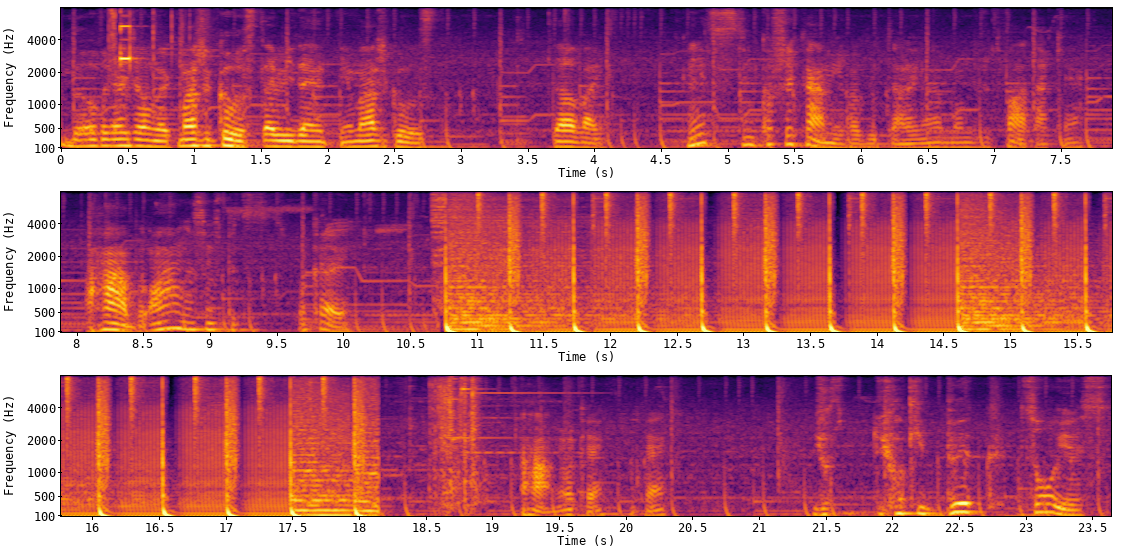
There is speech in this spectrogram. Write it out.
Dobra, ziomek, masz gust, ewidentnie, masz gust. Dawaj. Nie co z tymi koszykami robić dalej, ja mam już dwa takie. Aha, bo a, one są specjalne. Okej. Aha, okej, okej. Jaki, jaki byk, co jest?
